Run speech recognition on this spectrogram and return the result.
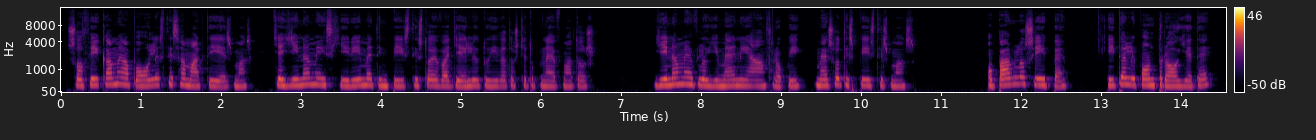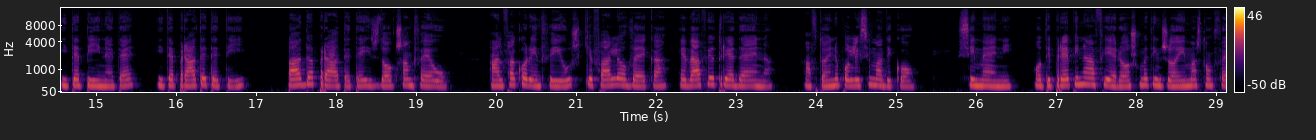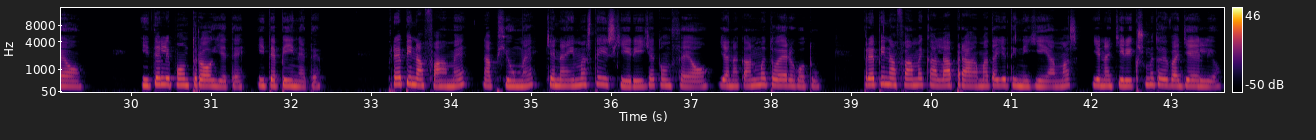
Σωθήκαμε από όλες τις αμαρτίες μας και γίναμε ισχυροί με την πίστη στο Ευαγγέλιο του Ήδατος και του Πνεύματος. Γίναμε ευλογημένοι άνθρωποι μέσω της πίστης μας. Ο Παύλος είπε «Είτε λοιπόν τρώγετε, είτε πίνετε, είτε πράτετε τι, πάντα πράτετε εις δόξαν Θεού». Α Κορινθίους, κεφάλαιο 10, εδάφιο 31. Αυτό είναι πολύ σημαντικό. Σημαίνει ότι πρέπει να αφιερώσουμε την ζωή μας στον Θεό. Είτε λοιπόν τρώγετε, είτε πίνετε. Πρέπει να φάμε, να πιούμε και να είμαστε ισχυροί για τον Θεό για να κάνουμε το έργο Του. Πρέπει να φάμε καλά πράγματα για την υγεία μας για να κηρύξουμε το Ευαγγέλιο.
